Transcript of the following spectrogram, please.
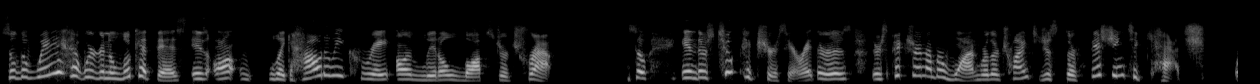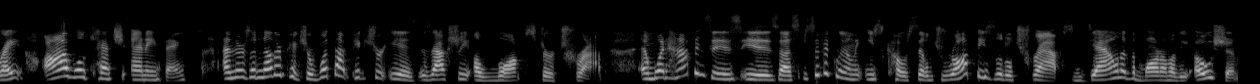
So the way that we're going to look at this is our like how do we create our little lobster trap? So and there's two pictures here, right? There is there's picture number one where they're trying to just they're fishing to catch right? I will catch anything. And there's another picture. What that picture is, is actually a lobster trap. And what happens is, is uh, specifically on the East Coast, they'll drop these little traps down at the bottom of the ocean.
